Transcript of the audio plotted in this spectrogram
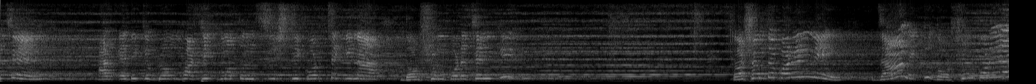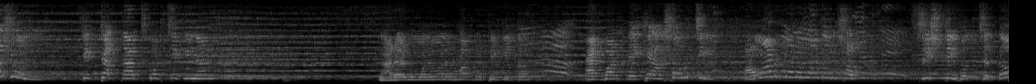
আছেন। আর এদিকে ব্রহ্মা ঠিক মতন সৃষ্টি করছে কিনা? দর্শন করেছেন কি? দর্শন তো করেননি। যান, একটু দর্শন করে আসুন। ঠিকঠাক কাজ করছে কিনা? নারায়ণ মনে মনে ভাবলো, ঠিকই তো। একবার দেখে আসা উচিত। আমার মনে মতন সব সৃষ্টি হচ্ছে তো।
